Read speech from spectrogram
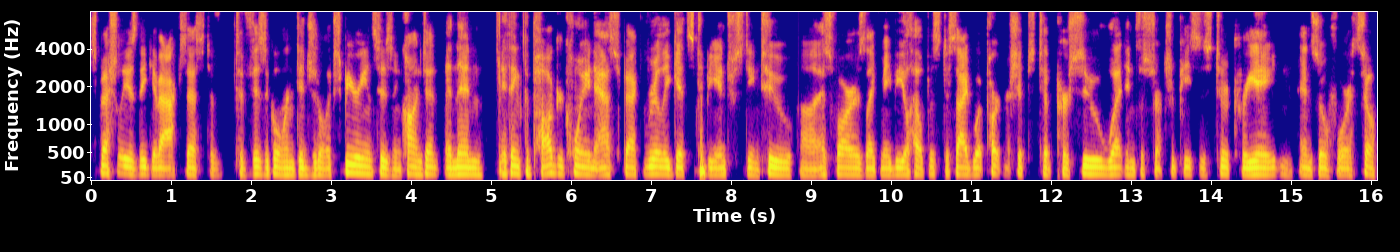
especially as they give access to, to physical and digital experiences and content. And then I think the Pogger coin aspect really gets to be interesting too, uh, as far as like maybe you'll help us decide what partnerships to pursue, what infrastructure pieces to create, and, and so forth. So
